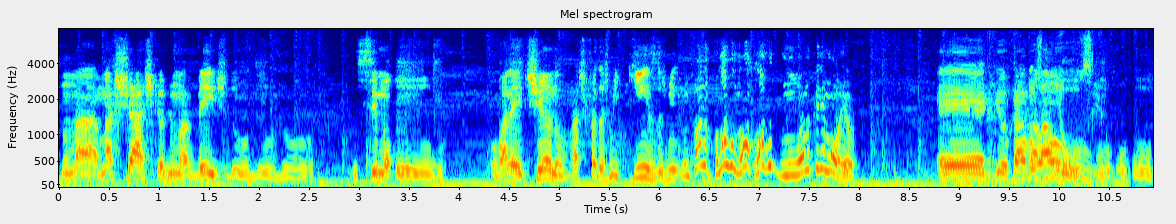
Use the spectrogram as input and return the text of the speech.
numa uma charge que eu vi uma vez do do, do, do Simon, o, o Valentino, acho que foi 2015, 2000, não foi, logo, logo no ano que ele morreu. É, que eu tava lá o, o, o,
